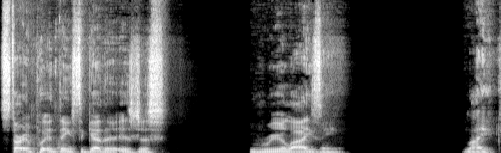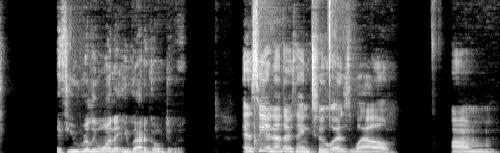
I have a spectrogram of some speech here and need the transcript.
starting putting things together is just realizing like if you really want it you got to go do it And see another thing too as well. Um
